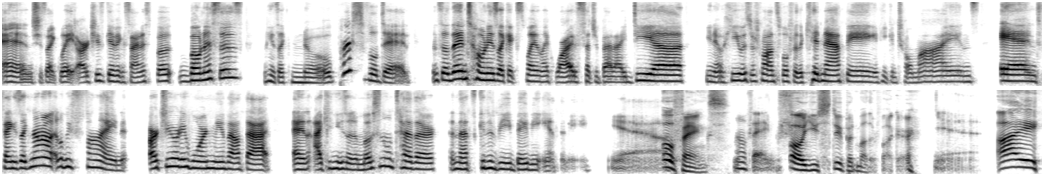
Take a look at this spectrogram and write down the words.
And she's like wait archie's giving sinus bo- bonuses? And he's like no percival did and so then Toni's like explaining like why it's such a bad idea. You know, he was responsible for the kidnapping and he controlled minds. And Fang's like, no, no, it'll be fine. Archie already warned me about that. And I can use an emotional tether, and that's gonna be baby Anthony. Yeah. Oh, thanks. No thanks. Oh, you stupid motherfucker. Yeah. I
